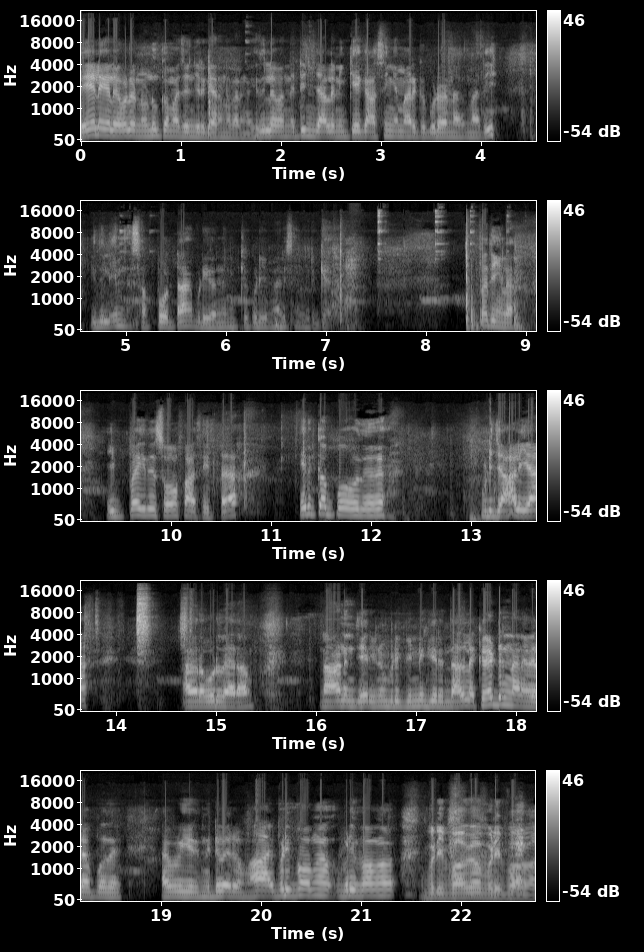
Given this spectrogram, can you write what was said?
வேலைகளை எவ்வளோ நுணுக்கமாக செஞ்சுருக்காருன்னு பாருங்க. இதில் வந்துட்டு இஞ்சால நிற்க அசிங்கமாக இருக்கக்கூடாது மாதிரி இதுலேயும் சப்போர்ட்டாக இப்படி வந்து நிற்கக்கூடிய மாதிரி செஞ்சுருக்காரு. பார்த்தீங்களா இப்போ இது சோஃபா செட்டா இருக்க போகுது. இப்படி ஜாலியாக அவரை ஓடு வேறாம் நானும் சரி இப்படி பின்னுக்கு இருந்தா அதில் கேட்டுன்னு நானே வேற போகுது. அப்படி இருந்துட்டு வருவோம். ஆ இப்படி போங்க இப்படி போங்க. இப்படி போக இப்படி போல.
